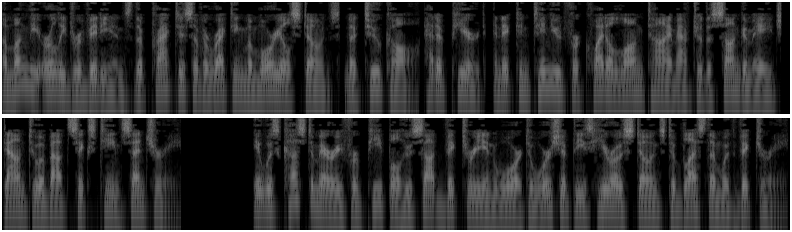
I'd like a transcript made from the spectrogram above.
Among the early Dravidians the practice of erecting memorial stones had appeared, and it continued for quite a long time after the Sangam age, down to about 16th century. It was customary for people who sought victory in war to worship these hero stones to bless them with victory.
